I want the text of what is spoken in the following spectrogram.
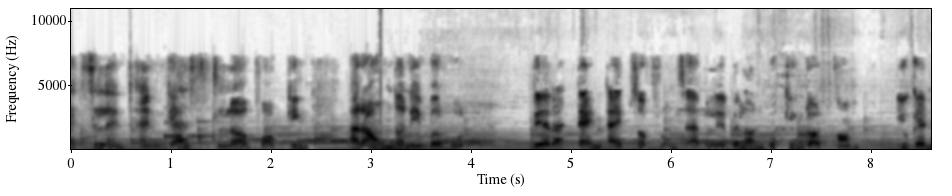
excellent and guests love walking around the neighborhood. There are 10 types of rooms available on booking.com. You can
